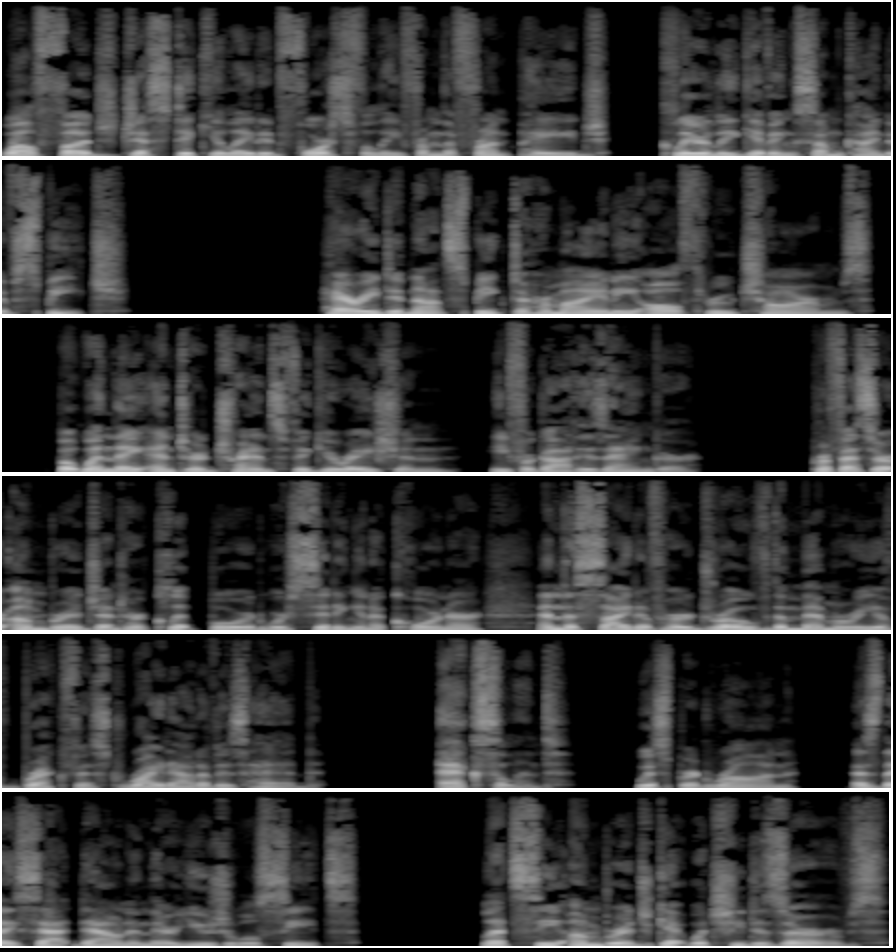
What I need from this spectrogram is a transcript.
while Fudge gesticulated forcefully from the front page, clearly giving some kind of speech. Harry did not speak to Hermione all through charms, but when they entered Transfiguration, he forgot his anger. Professor Umbridge and her clipboard were sitting in a corner, and the sight of her drove the memory of breakfast right out of his head. Excellent, whispered Ron, as they sat down in their usual seats. Let's see Umbridge get what she deserves.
